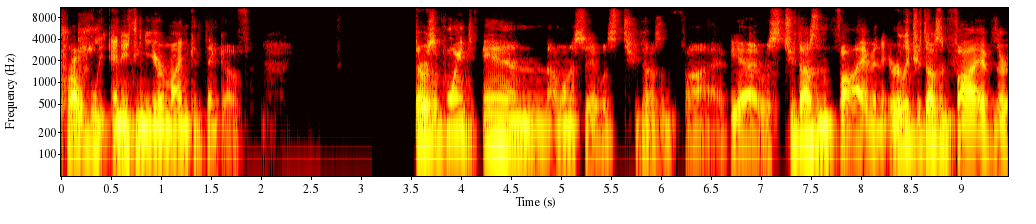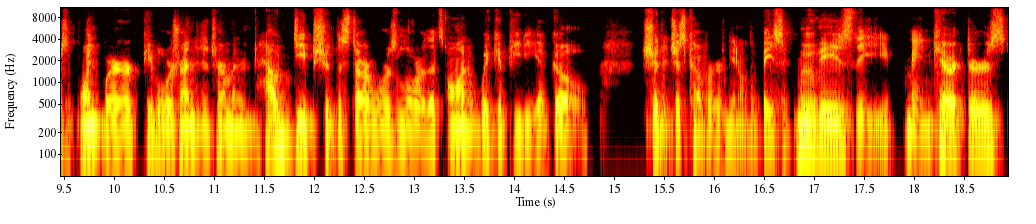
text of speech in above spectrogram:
probably anything your mind can think of there was a point in i want to say it was 2005 yeah it was 2005 in early 2005 there was a point where people were trying to determine how deep should the star wars lore that's on wikipedia go? Should it just cover you know the basic movies the main characters?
